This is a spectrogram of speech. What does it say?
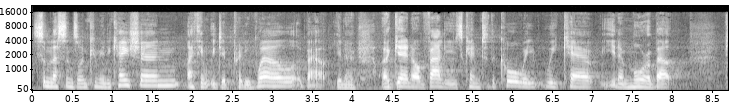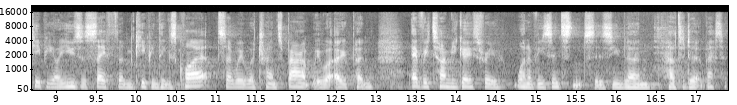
some lessons on communication. I think we did pretty well about you know again our values came to the core. We we care you know more about keeping our users safe than keeping things quiet. So we were transparent, we were open. Every time you go through one of these instances, you learn how to do it better.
